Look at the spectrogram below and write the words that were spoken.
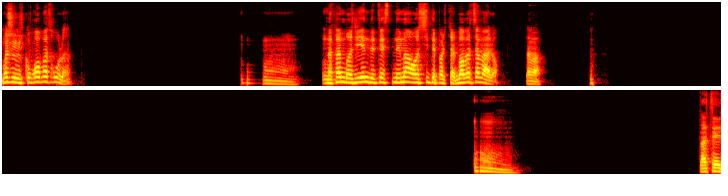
Moi, je, comprends pas trop, là. Hmm. Ma femme brésilienne déteste Neymar aussi, t'es pas le seul. Bon, bah, ça va alors. Ça va. Hmm. Bah, t'es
